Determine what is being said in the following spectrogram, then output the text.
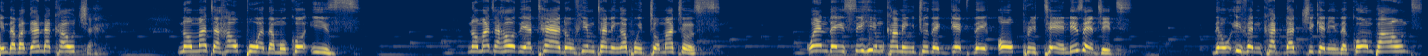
in the Baganda culture, no matter how poor the Muko is, no matter how they are tired of him turning up with tomatoes, when they see him coming to the gate, they all pretend, isn't it? They'll even cut that chicken in the compound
